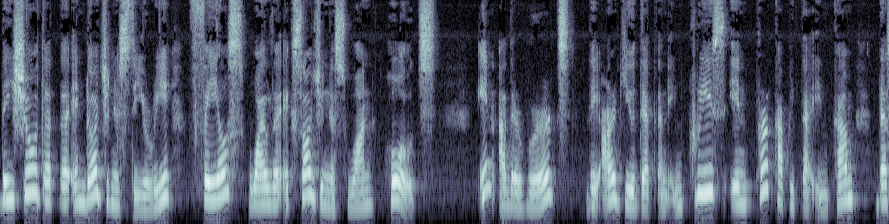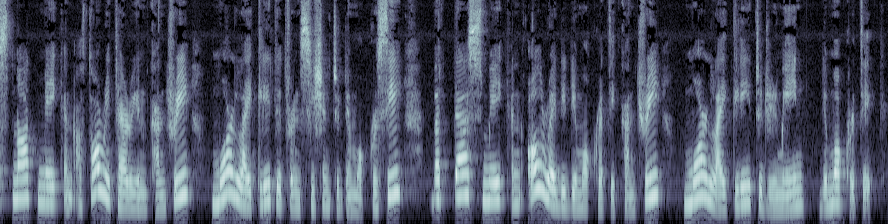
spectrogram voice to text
They show that the endogenous theory fails while the exogenous one holds. In other words, they argue that an increase in per capita income does not make an authoritarian country more likely to transition to democracy, but does make an already democratic country more likely to remain democratic.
